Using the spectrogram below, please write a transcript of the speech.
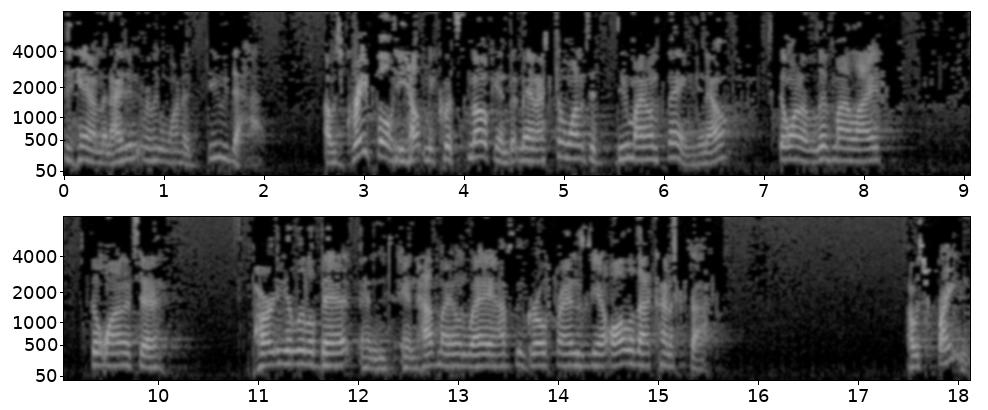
to Him, and I didn't really want to do that. I was grateful He helped me quit smoking, but man, I still wanted to do my own thing, you know? Still want to live my life still wanted to party a little bit and, and have my own way, have some girlfriends, you know, all of that kind of stuff. I was frightened.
